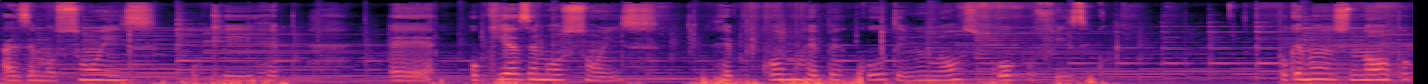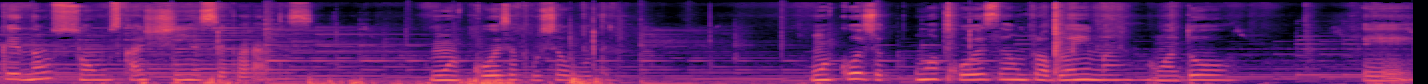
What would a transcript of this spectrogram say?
as emoções, o que, é, o que as emoções, como repercutem no nosso corpo físico. Porque nós não, porque não somos caixinhas separadas. Uma coisa puxa a outra. Uma coisa, uma coisa, um problema, uma dor, é,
